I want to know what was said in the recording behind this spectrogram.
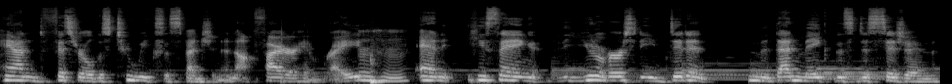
hand Fitzgerald this two week suspension and not fire him, right? Mm-hmm. And he's saying the university didn't then make this decision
